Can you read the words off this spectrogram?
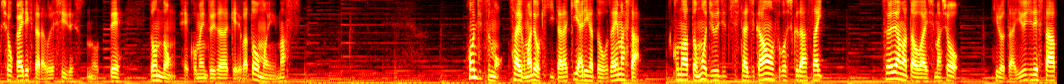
紹介できたら嬉しいですので、どんどんコメントいただければと思います。本日も最後までお聴きいただきありがとうございました。この後も充実した時間をお過ごしください。それではまたお会いしましょう。広田祐二でした。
